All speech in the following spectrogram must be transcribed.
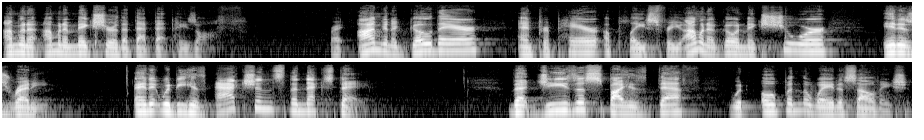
I'm going to I'm going to make sure that that bet pays off. Right? I'm going to go there and prepare a place for you. I'm going to go and make sure it is ready. And it would be his actions the next day that Jesus, by his death, would open the way to salvation.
